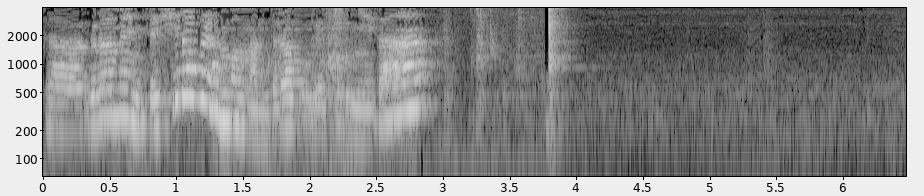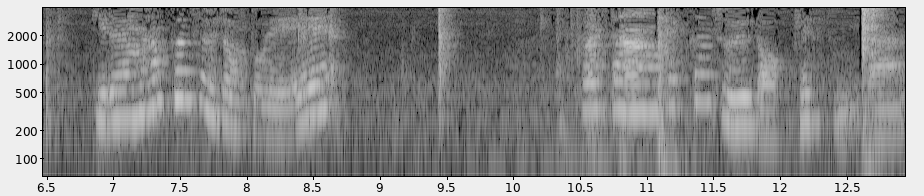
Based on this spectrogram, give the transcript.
자, 그러면 이제 시럽을 한번 만들어 보겠습니다. 기름 한 큰술 정도에 설탕 3큰술 넣겠습니다.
